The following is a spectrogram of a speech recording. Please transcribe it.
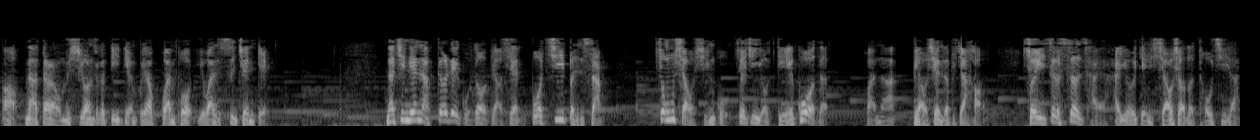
哦。那当然，我们希望这个低点不要掼破一万四千点。那今天呢，各类股都有表现，不过基本上中小型股最近有跌过的，反而表现得比较好，所以这个色彩还有一点小小的投机啦，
